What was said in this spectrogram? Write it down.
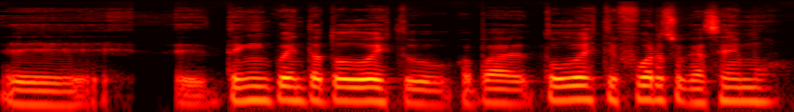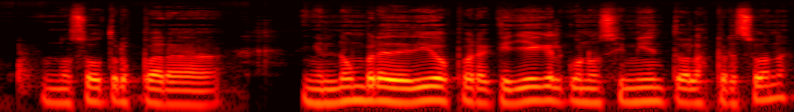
Eh, eh, ten en cuenta todo esto, papá, todo este esfuerzo que hacemos nosotros para, en el nombre de Dios, para que llegue el conocimiento a las personas,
